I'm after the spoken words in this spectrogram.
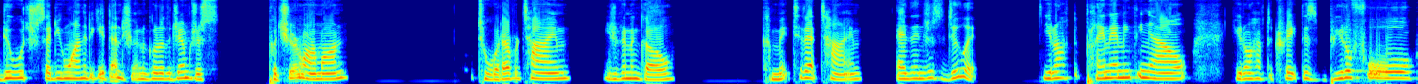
do what you said you wanted to get done. If you want to go to the gym, just put your alarm on to whatever time you're going to go, commit to that time, and then just do it. You don't have to plan anything out. You don't have to create this beautiful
